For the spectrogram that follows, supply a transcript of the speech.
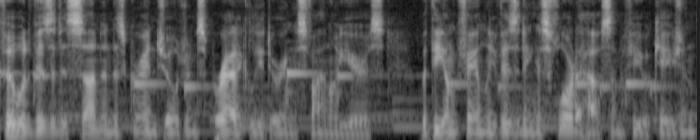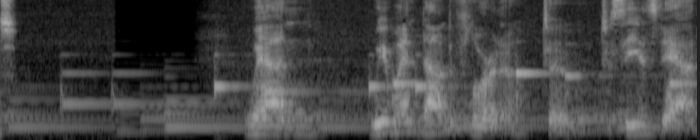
Phil would visit his son and his grandchildren sporadically during his final years, with the young family visiting his Florida house on a few occasions. when we went down to Florida to, to see his dad,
